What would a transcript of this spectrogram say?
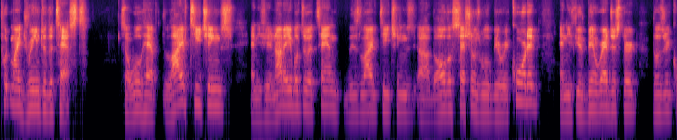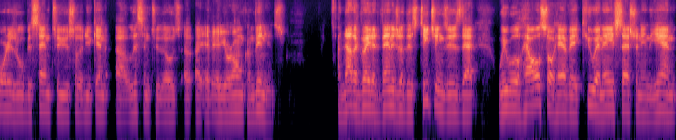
put my dream to the test. So we'll have live teachings and if you're not able to attend these live teachings, uh, all the sessions will be recorded. And if you've been registered, those recordings will be sent to you so that you can uh, listen to those uh, at, at your own convenience. Another great advantage of these teachings is that we will also have a Q&A session in the end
